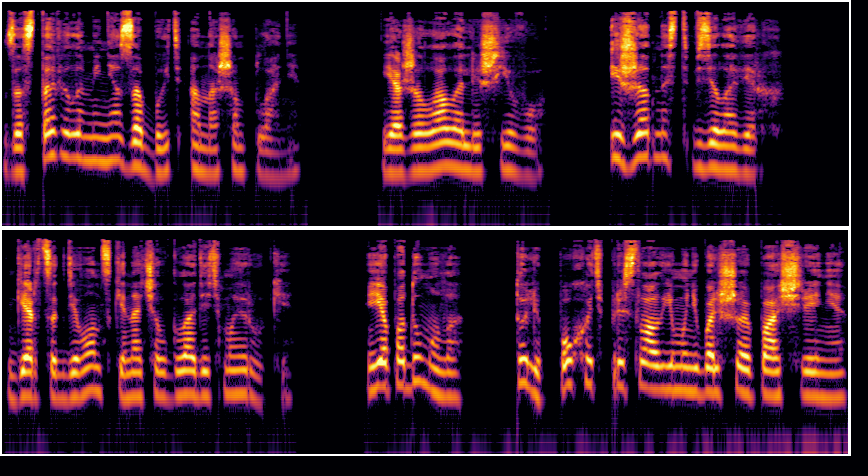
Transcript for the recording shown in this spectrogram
заставила меня забыть о нашем плане. Я желала лишь его. И жадность взяла верх. Герцог Дивонский начал гладить мои руки. Я подумала, то ли похоть прислал ему небольшое поощрение,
